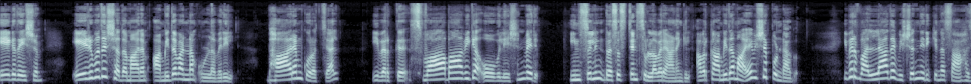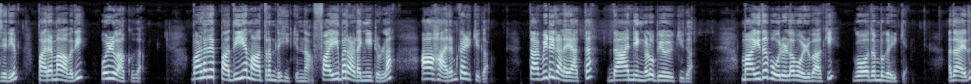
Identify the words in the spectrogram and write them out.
ഏകദേശം എഴുപത് ശതമാനം അമിതവണ്ണം ഉള്ളവരിൽ ഭാരം കുറച്ചാൽ ഇവർക്ക് സ്വാഭാവിക ഓവുലേഷൻ വരും. ഇൻസുലിൻ റെസിസ്റ്റൻസ് ഉള്ളവരാണെങ്കിൽ അവർക്ക് അമിതമായ വിശപ്പുണ്ടാകും. ഇവർ വല്ലാതെ വിശന്നിരിക്കുന്ന സാഹചര്യം പരമാവധി ഒഴിവാക്കുക. വളരെ പതിയെ മാത്രം ദഹിക്കുന്ന ഫൈബർ അടങ്ങിയിട്ടുള്ള ആഹാരം കഴിക്കുക. തവിട് കളയാത്ത ധാന്യങ്ങൾ ഉപയോഗിക്കുക. മൈദ പോലുള്ളവ ഒഴിവാക്കി ഗോതമ്പ് കഴിക്കുക. അതായത്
